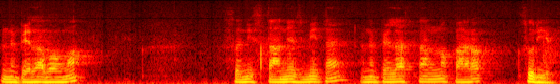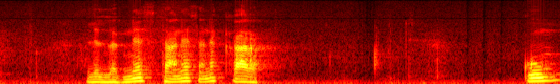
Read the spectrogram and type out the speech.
અને પહેલા ભાવમાં શનિ સ્થાનેશ બી થાય અને પહેલા સ્થાનનો કારક સૂર્ય. એટલે લગ્ન સ્થાનેશ અને કારક. કુંભ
